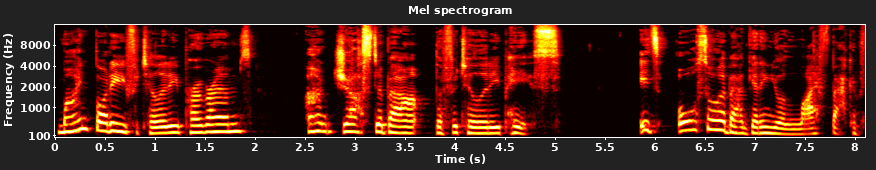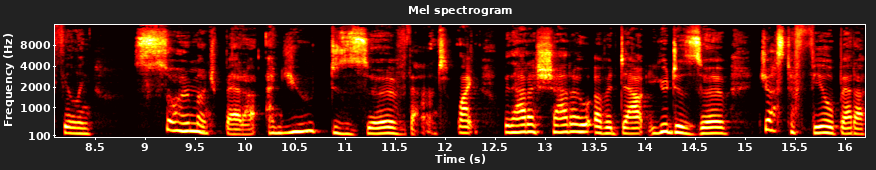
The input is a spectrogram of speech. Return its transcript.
Mind body fertility programs aren't just about the fertility piece. It's also about getting your life back and feeling so much better, and you deserve that. Like, without a shadow of a doubt, you deserve just to feel better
